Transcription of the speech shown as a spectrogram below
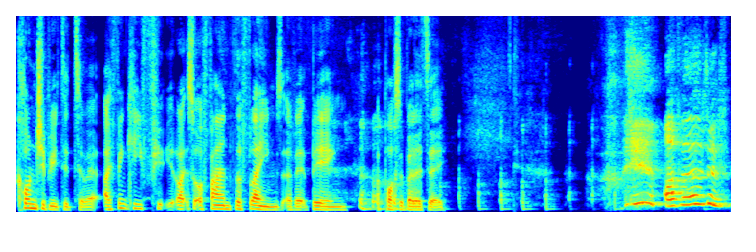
contributed to it. I think he like sort of fanned the flames of it being a possibility. I've heard of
